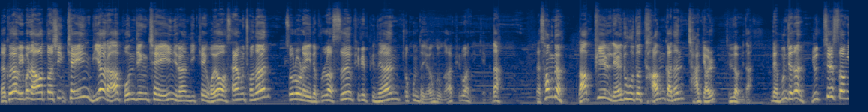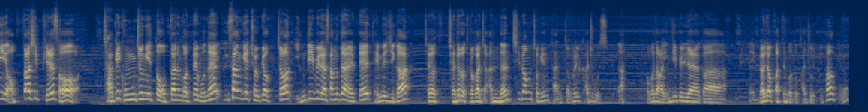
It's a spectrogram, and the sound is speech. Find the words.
네, 그 다음 이번에 나왔던 신케인 미아라 본딩 체인이라는 니케고요. 사용처는 솔로 레이드 플러스 PVP는 조금 더 연구가 필요한 니케입니다. 네, 성능 라필 레드후드 다음 가는 자결 딜러입니다. 근데 문제는 유틸성이 없다시피 해서 자기 공증이 또 없다는 것 때문에 이상계 저격전 인디빌라 상대할 때 데미지가 제대로, 제대로 들어가지 않는 치명적인 단점을 가지고 있습니다. 거기다가 인디빌리아가 네, 면역 같은 것도 가지고 있기도 하고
